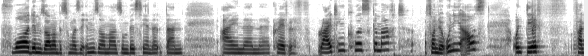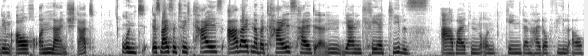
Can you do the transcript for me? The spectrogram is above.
vor dem Sommer bzw. im Sommer so ein bisschen äh, dann einen Creative Writing Kurs gemacht von der Uni aus und der fand eben auch online statt. Und das war jetzt natürlich teils Arbeiten, aber teils halt ein, ja ein kreatives Arbeiten und ging dann halt auch viel auch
